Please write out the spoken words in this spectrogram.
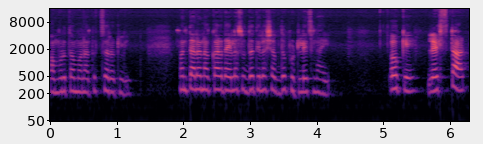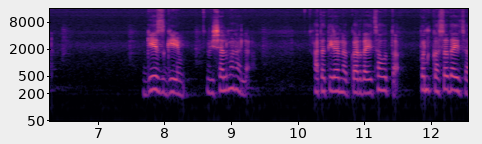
अमृता मनातच सरकली पण त्याला नकार द्यायला सुद्धा तिला शब्द फुटलेच नाही. Okay let start. Guess game Vishal म्हणाला. आता तिला नकार द्यायचा होता पण कसा द्यायचा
